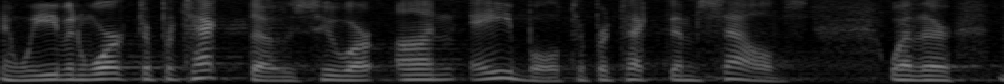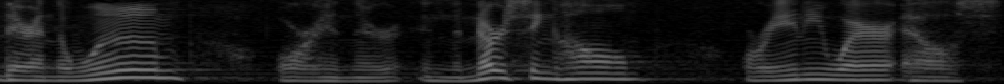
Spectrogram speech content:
And we even work to protect those who are unable to protect themselves, whether they're in the womb or in, their, in the nursing home or anywhere else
